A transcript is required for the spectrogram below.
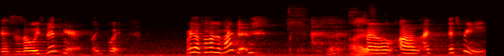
this has always been here. Like, what? Where the fuck have I been? I've, so um, I, that's pretty neat.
